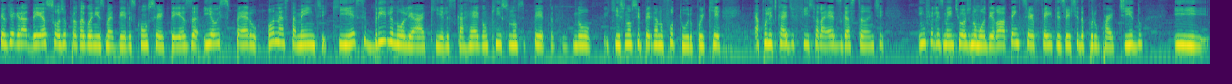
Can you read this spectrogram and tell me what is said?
Eu que agradeço, hoje o protagonismo é deles com certeza e eu espero honestamente que esse brilho no olhar que eles carregam, que isso não se perca no, que isso não se perca no futuro, porque a política é difícil, ela é desgastante. Infelizmente hoje no modelo ela tem que ser feita, exercida por um partido e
